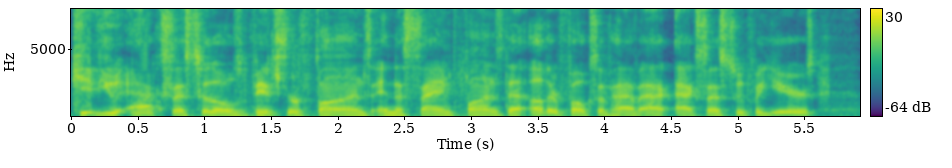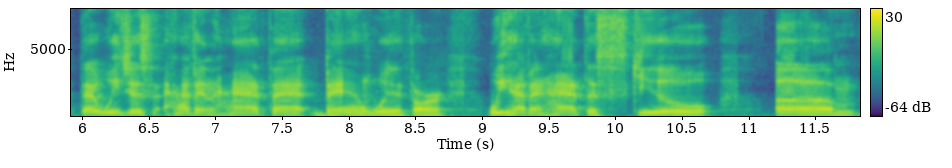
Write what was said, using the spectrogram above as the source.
give you access to those venture funds and the same funds that other folks have had access to for years that we just haven't had that bandwidth or we haven't had the skill um,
